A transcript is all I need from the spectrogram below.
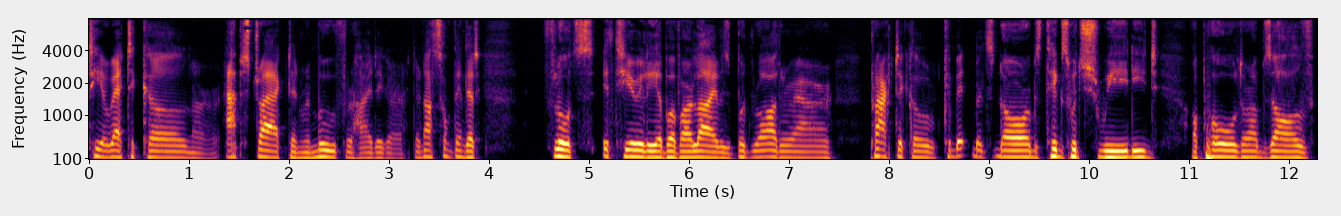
theoretical nor abstract and removed for Heidegger. They're not something that floats ethereally above our lives, but rather are practical commitments, norms, things which we need uphold or absolve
